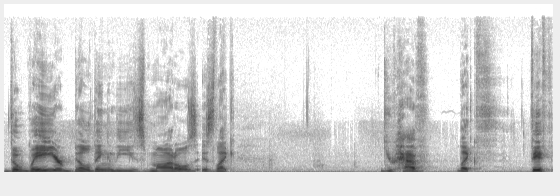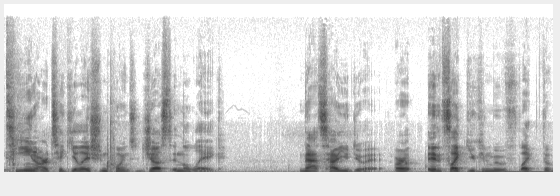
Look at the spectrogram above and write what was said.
the way you're building these models is like you have like 15 articulation points just in the leg. And That's how you do it. Or it's like you can move like the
